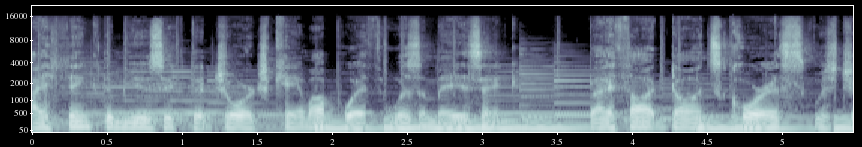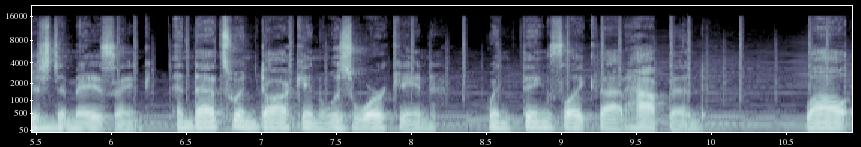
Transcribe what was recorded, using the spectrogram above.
I think the music that George came up with was amazing, but I thought Don's chorus was just amazing. And that's when Dokken was working, when things like that happened. While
